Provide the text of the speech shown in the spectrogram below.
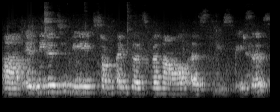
Uh, it needed to be sometimes as banal as these spaces,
